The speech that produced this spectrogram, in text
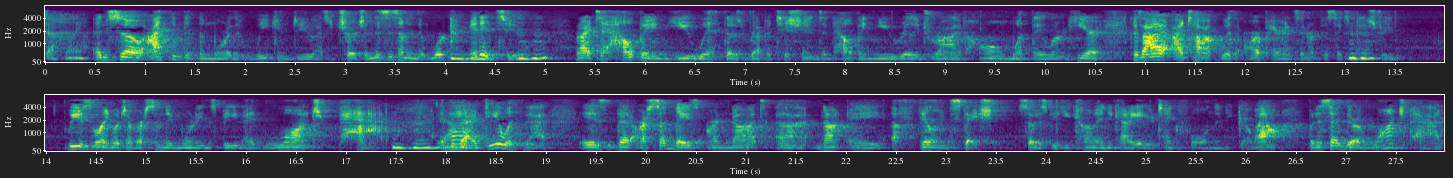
definitely. And so I think that the more that we can do as a church, and this is something that we're Mm-hmm. committed to, right, to helping you with those repetitions and helping you really drive home what they learn here. Because I, I talk with our parents in our Fifth Six Mm-hmm. ministry. We use the language of our Sunday mornings being a launch pad. And the idea with that is that our Sundays are not uh, not a, a filling station, so to speak. You come in, you kind of get your tank full, and then you go out. But instead, they're a launch pad.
